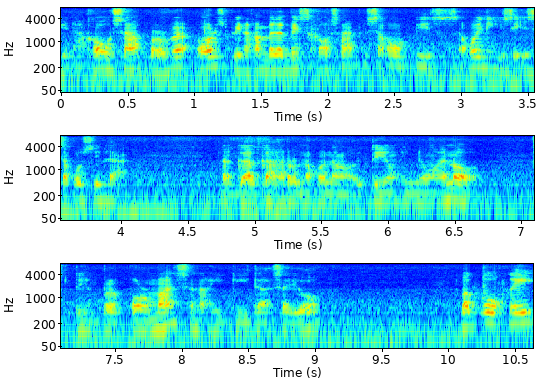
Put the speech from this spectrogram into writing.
Kinakausap, or, or pinakamalabis kausapin sa office. Ako iniisa-isa ko sila. Nagkakaroon ako ng, ito yung inyong ano, ito yung performance na nakikita sa'yo. Pag okay,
